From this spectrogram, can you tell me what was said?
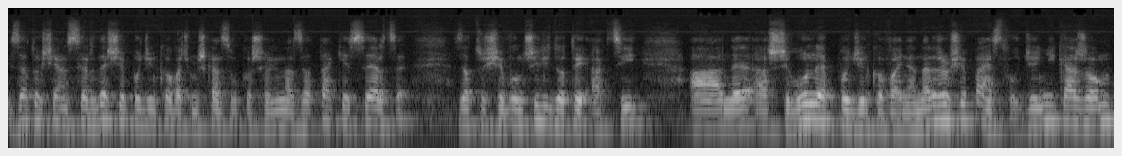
I za to chciałem serdecznie podziękować mieszkańcom Koszalina za takie serce, za to się włączyli do tej akcji, a, a szczególne podziękowania należą się Państwu, dziennikarzom,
